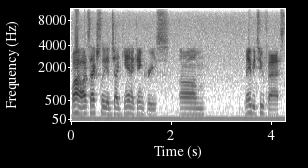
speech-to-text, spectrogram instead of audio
Wow, that's actually a gigantic increase. Um, maybe too fast.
